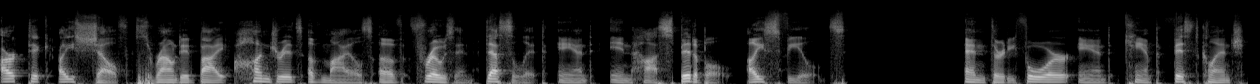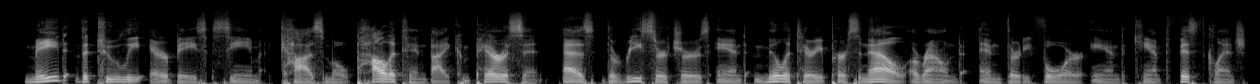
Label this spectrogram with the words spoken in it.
Arctic ice shelf, surrounded by hundreds of miles of frozen, desolate, and inhospitable ice fields. N34 and Camp Fistclench made the Thule Air Base seem cosmopolitan by comparison as the researchers and military personnel around N34 and Camp Fistclench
